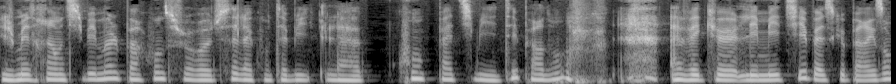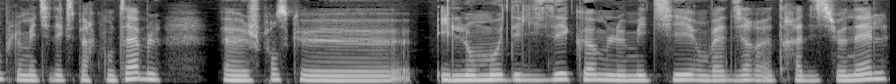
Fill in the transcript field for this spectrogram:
Et je mettrais un petit bémol par contre sur euh, tu sais, la, la compatibilité pardon, avec euh, les métiers, parce que par exemple, le métier d'expert comptable, je pense que ils l'ont modélisé comme le métier, on va dire, traditionnel.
